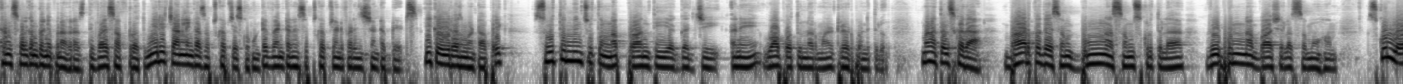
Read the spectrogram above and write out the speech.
Friends welcome to Nipuna Nagaraj the voice of truth మీరు ఈ ఛానల్ ఇంకా సబ్స్క్రైబ్ చేసుకోకుంటే వెంటనే సబ్స్క్రైబ్ చేయండి ఫర్ ఇన్స్టెంట్ అప్డేట్స్ ఇక ఈ రోజు మన టాపిక్ శృతిమించుతున్న ప్రాంతీయ గజ్జి అని వాపోతున్నారు మన ట్రేడ్ పండితులు. మనకు తెలుసు కదా భారతదేశం భిన్న సంస్కృతుల విభిన్న భాషల సమూహం. స్కూల్లో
